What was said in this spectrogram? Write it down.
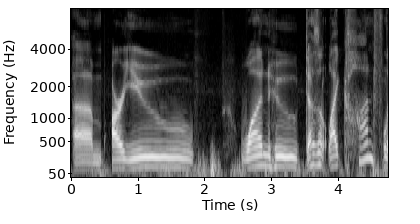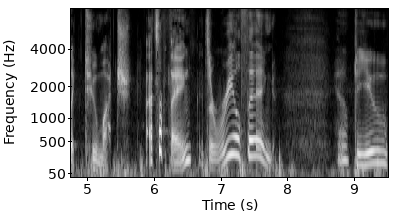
Um, are you one who doesn't like conflict too much? That's a thing. It's a real thing. You know, do you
